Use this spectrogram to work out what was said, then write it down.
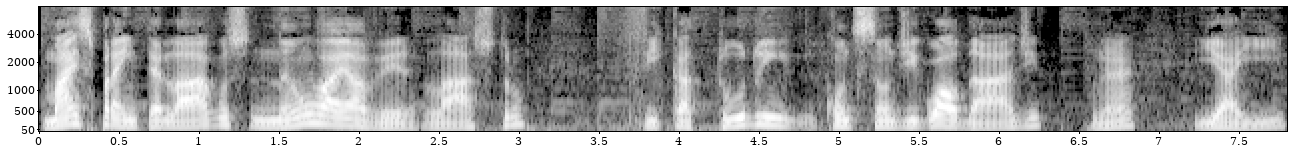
Mas para Interlagos não vai haver lastro, fica tudo em condição de igualdade. Né? E aí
